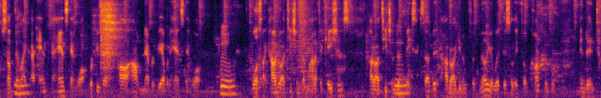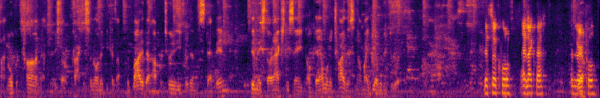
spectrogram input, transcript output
something mm-hmm. like a, hand, a handstand walk where people are like, oh, I'll never be able to handstand walk. Mm. Well, it's like, how do I teach them the modifications? How do I teach them mm. the basics of it? How do I get them familiar with it so they feel comfortable? And then time over time, after they start practicing on it, because I provided that opportunity for them to step in, then they start actually saying, okay, I want to try this and I might be able to do it. That's so cool. I like that. That's very yeah. cool.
